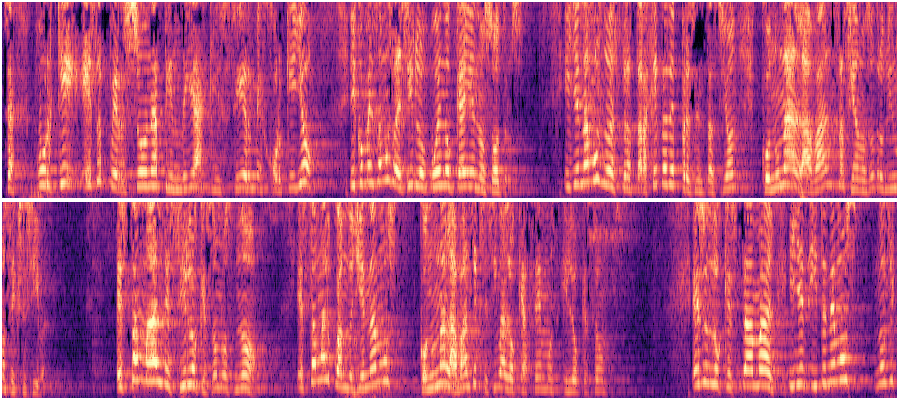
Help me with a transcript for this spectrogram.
O sea, ¿por qué esa persona tendría que ser mejor que yo? Y comenzamos a decir lo bueno que hay en nosotros. Y llenamos nuestra tarjeta de presentación con una alabanza hacia nosotros mismos excesiva. ¿Está mal decir lo que somos? No. Está mal cuando llenamos con una alabanza excesiva lo que hacemos y lo que somos. Eso es lo que está mal. Y, tenemos, no sé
